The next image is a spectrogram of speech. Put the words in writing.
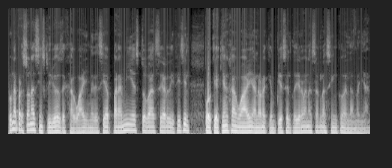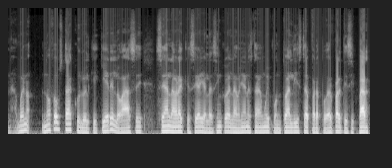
una persona se inscribió desde Hawái y me decía, para mí esto va a ser difícil porque aquí en Hawái a la hora que empiece el taller van a ser las 5 de la mañana. Bueno, no fue obstáculo, el que quiere lo hace, sea la hora que sea y a las 5 de la mañana estaba muy puntual lista para poder participar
